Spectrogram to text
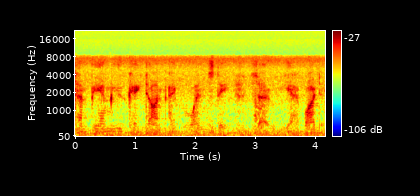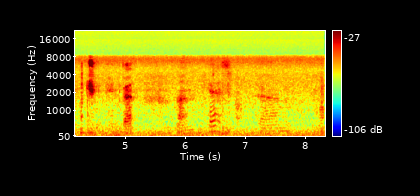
10 p.m. UK time every Wednesday. So yeah, why don't you tune in then? And yes, um, my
